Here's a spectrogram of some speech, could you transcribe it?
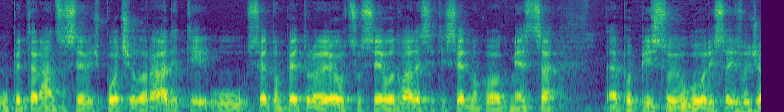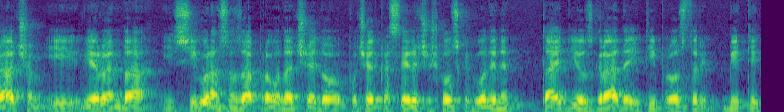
u Peterancu se već počelo raditi, u Svetom Petru Reovcu se evo 27. ovog mjeseca e, potpisuju ugovori sa izvođačem i vjerujem da i siguran sam zapravo da će do početka sljedeće školske godine taj dio zgrade i ti prostori biti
